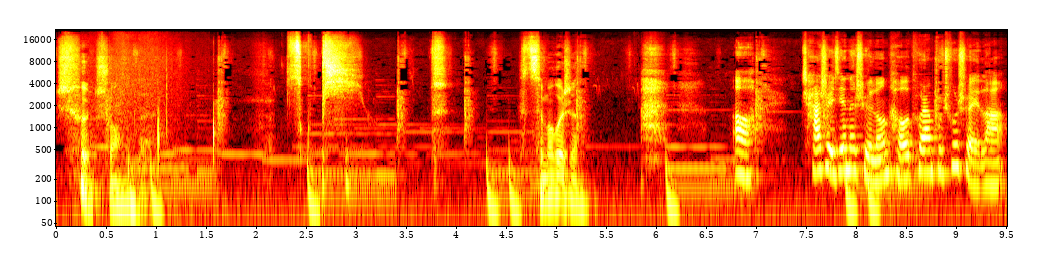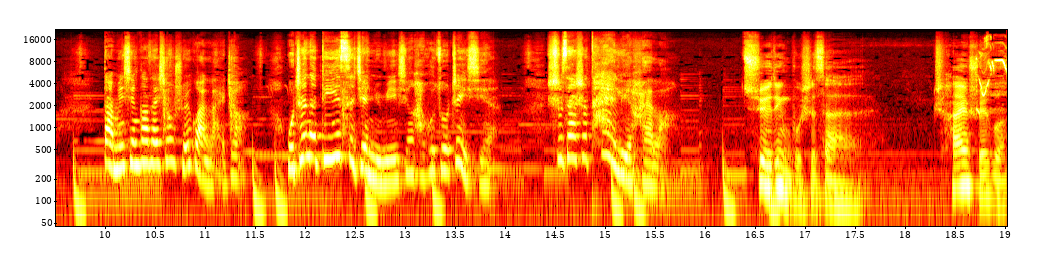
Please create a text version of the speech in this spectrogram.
这装扮，怎么回事？哦，茶水间的水龙头突然不出水了。大明星刚才修水管来着，我真的第一次见女明星还会做这些，实在是太厉害了。确定不是在拆水管？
